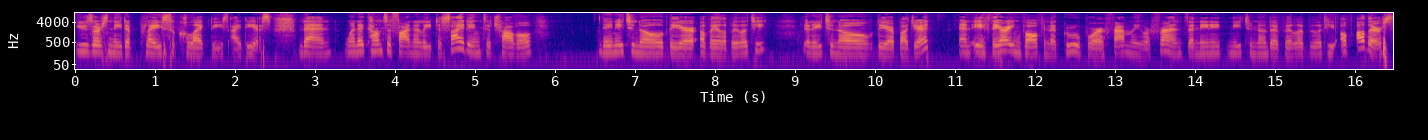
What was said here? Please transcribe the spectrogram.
users need a place to collect these ideas. Then when it comes to finally deciding to travel, they need to know their availability. They need to know their budget. And if they are involved in a group or a family or friends, then they need, need to know the availability of others.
